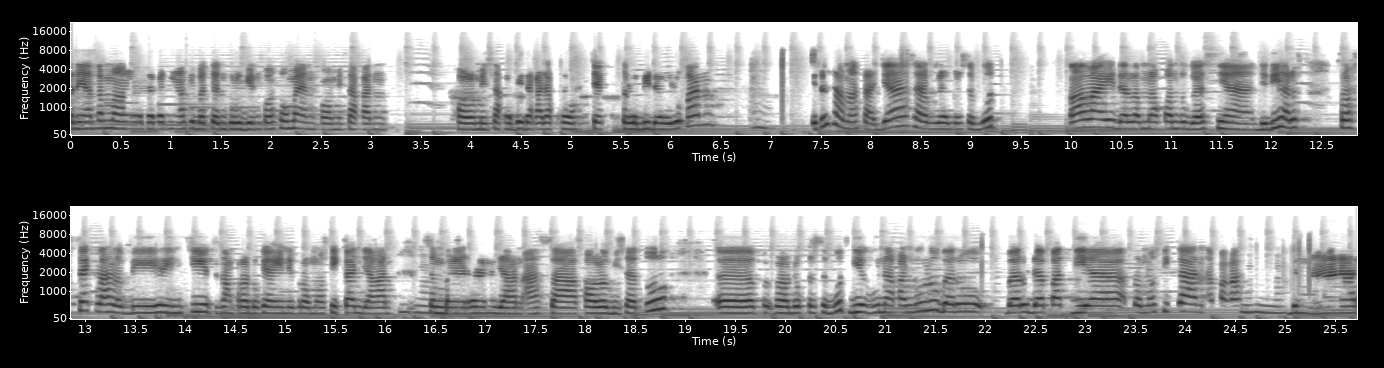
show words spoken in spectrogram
ternyata ma- dapat mengakibatkan kerugian konsumen. Kalau misalkan kalau misalkan tidak ada cross check terlebih dahulu kan itu sama saja selebgram tersebut lalai dalam melakukan tugasnya. Jadi harus cross check lah lebih rinci tentang produk yang ini promosikan, jangan Mhm. sembarang, jangan asal. Kalau bisa tuh eh, produk tersebut dia gunakan dulu baru baru dapat dia promosikan apakah Mhm. benar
